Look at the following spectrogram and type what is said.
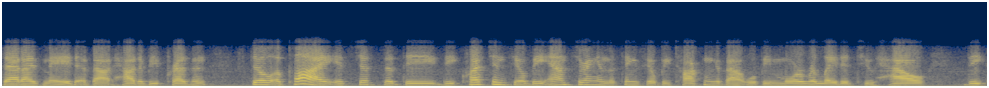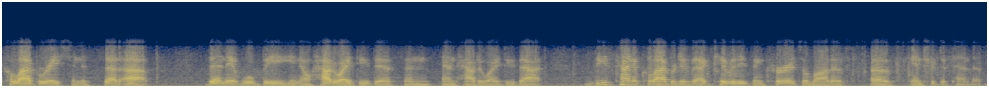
that I've made about how to be present still apply. It's just that the, the questions you'll be answering and the things you'll be talking about will be more related to how the collaboration is set up than it will be, you know, how do I do this and, and how do I do that. These kind of collaborative activities encourage a lot of, of interdependence.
